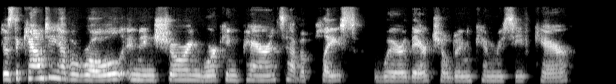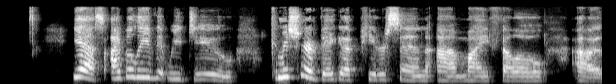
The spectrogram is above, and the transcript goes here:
Does the county have a role in ensuring working parents have a place where their children can receive care? Yes, I believe that we do. Commissioner Vega Pederson, uh, my fellow uh,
